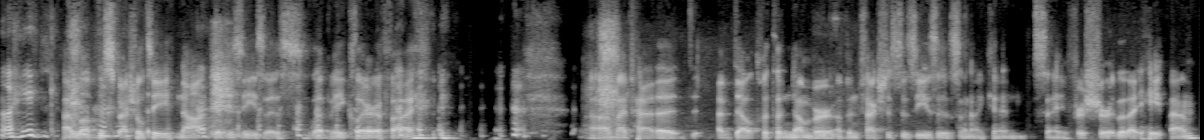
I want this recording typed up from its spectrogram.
like I love the specialty, not the diseases. Let me clarify. um, I've had a, I've dealt with a number of infectious diseases, and I can say for sure that I hate them.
